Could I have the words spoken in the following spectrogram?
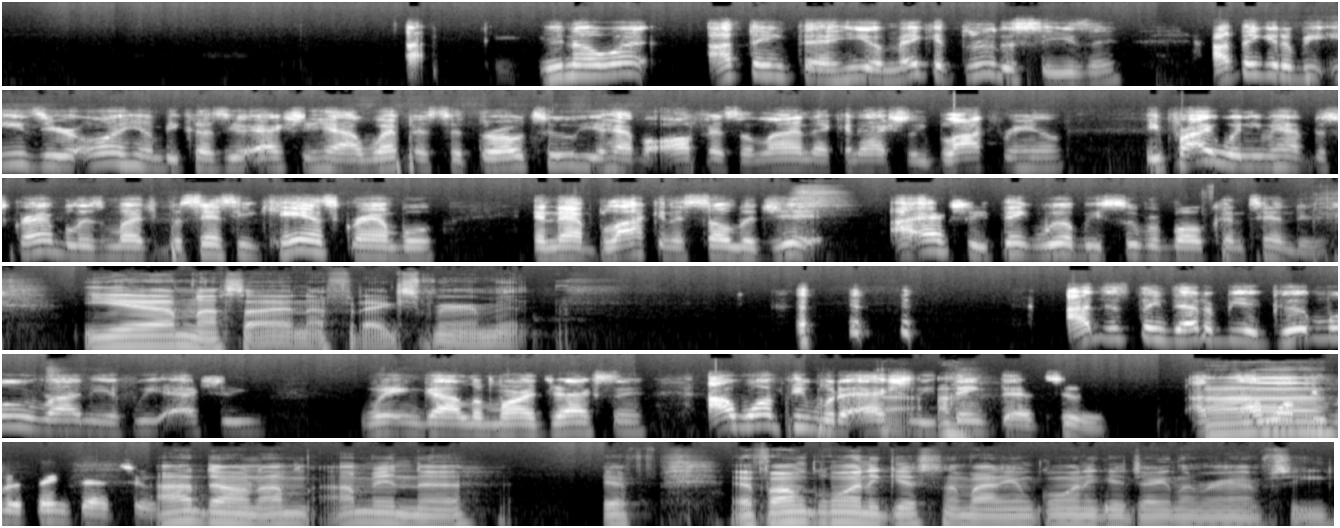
You know what? I think that he'll make it through the season. I think it'll be easier on him because he'll actually have weapons to throw to. He'll have an offensive line that can actually block for him. He probably wouldn't even have to scramble as much, but since he can scramble and that blocking is so legit, I actually think we'll be Super Bowl contenders. Yeah, I'm not signing up for that experiment. I just think that'll be a good move, Rodney, if we actually went and got Lamar Jackson. I want people to actually uh, think that too. I, uh, I, want people to think that too. I don't. I'm I'm in the if if I'm going to get somebody, I'm going to get Jalen Ramsey.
